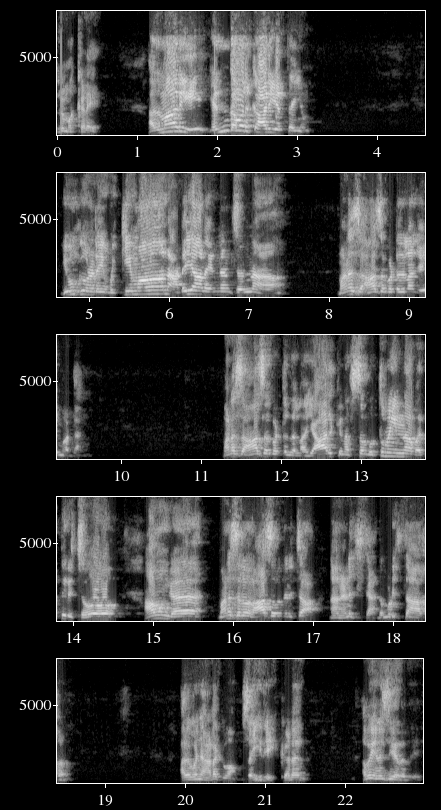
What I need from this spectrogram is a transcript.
மக்களே அது மாதிரி எந்த ஒரு காரியத்தையும் இவங்களுடைய முக்கியமான அடையாளம் என்னன்னு சொன்னா மனசு ஆசைப்பட்டதெல்லாம் செய்ய மாட்டாங்க. மனசு ஆசைப்பட்டதெல்லாம் யாருக்கு நஷ்டம் ஒத்துமைன்னா வந்துருச்சோ அவங்க மனசுல ஒரு ஆசை வந்துருச்சா? நான் நினைச்சிட்டேன். அதை முடிச்சுதான் ஆகணும். அதை கொஞ்சம் அடக்குவோம் செய்தி கடன். அப்ப என்ன செய்யறது?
